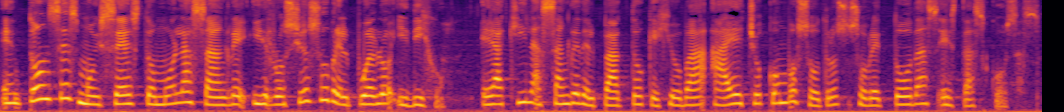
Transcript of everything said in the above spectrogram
Entonces Moisés tomó la sangre y roció sobre el pueblo y dijo, He aquí la sangre del pacto que Jehová ha hecho con vosotros sobre todas estas cosas.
